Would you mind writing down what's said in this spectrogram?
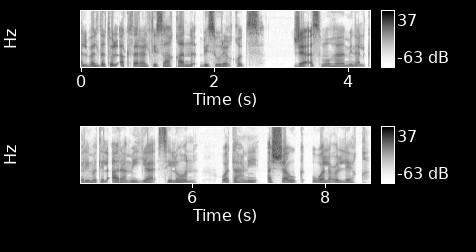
البلدة الأكثر التصاقا بسور القدس. جاء اسمها من الكلمة الآرامية سيلون وتعني الشوك والعليق.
